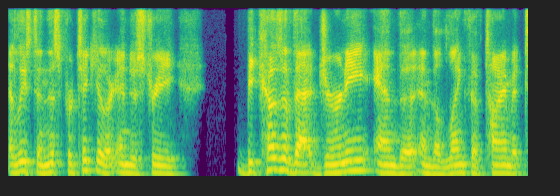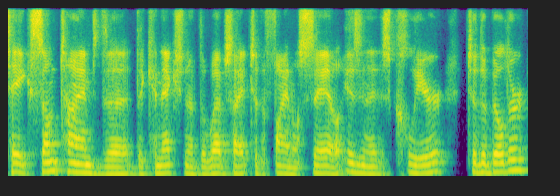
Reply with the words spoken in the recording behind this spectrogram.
at least in this particular industry because of that journey and the and the length of time it takes sometimes the the connection of the website to the final sale isn't as clear to the builder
